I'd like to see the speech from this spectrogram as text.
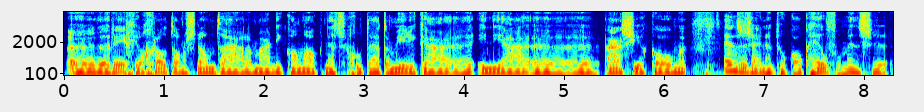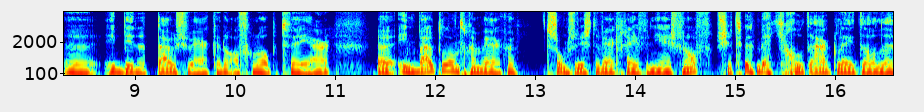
de regio Groot Amsterdam te halen, maar die kan ook net zo goed uit Amerika, India, Azië komen. En er zijn natuurlijk ook heel veel mensen binnen thuiswerken de afgelopen twee jaar in het buitenland gaan werken. Soms wist de werkgever niet eens vanaf. Als je het een beetje goed aankleedt, dan uh,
